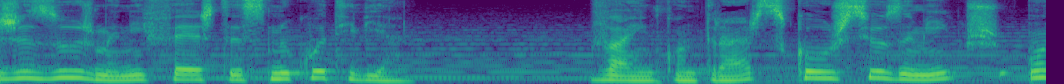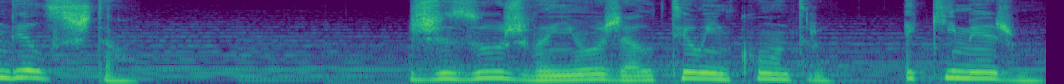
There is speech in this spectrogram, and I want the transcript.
Jesus manifesta-se no cotidiano. Vai encontrar-se com os seus amigos onde eles estão. Jesus vem hoje ao teu encontro, aqui mesmo,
